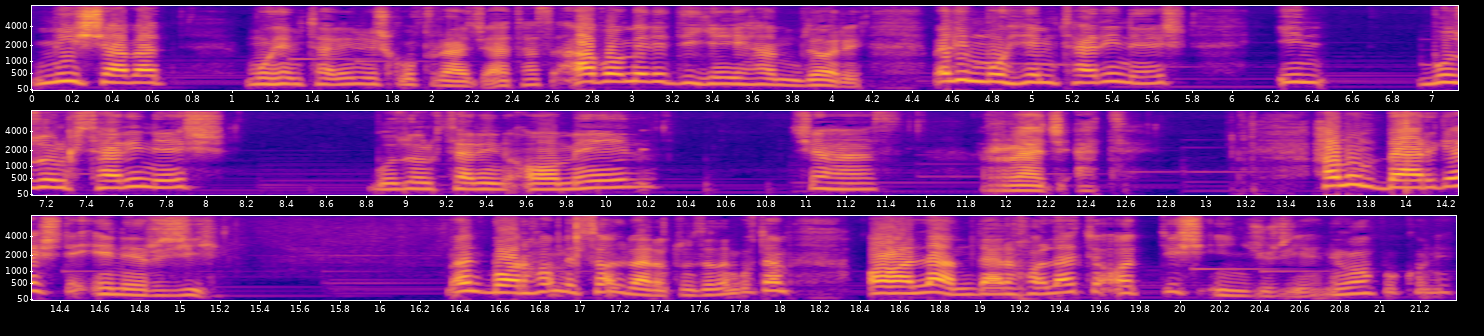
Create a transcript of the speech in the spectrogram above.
می شود مهمترینش گفت رجعت هست. عوامل دیگه هم داره. ولی مهمترینش این بزرگترینش بزرگترین عامل چه هست؟ رجعته. همون برگشت انرژی. من بارها مثال براتون زدم. گفتم عالم در حالت عادیش اینجوریه. نگاه بکنید.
